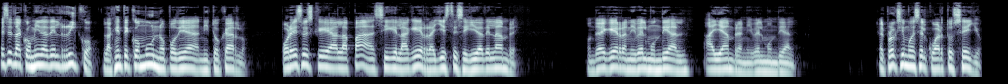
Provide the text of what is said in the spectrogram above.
Esa es la comida del rico. La gente común no podía ni tocarlo. Por eso es que a la paz sigue la guerra y este seguida del hambre. Donde hay guerra a nivel mundial, hay hambre a nivel mundial. El próximo es el cuarto sello.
